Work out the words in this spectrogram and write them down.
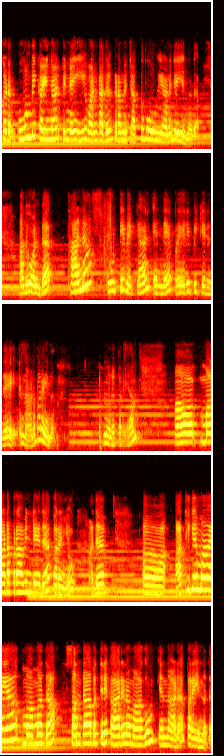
കട കൂമ്പി കഴിഞ്ഞാൽ പിന്നെ ഈ വണ്ട് അതിൽ കിടന്ന് ചത്തുപോവുകയാണ് ചെയ്യുന്നത്. അതുകൊണ്ട് ധനം കൂട്ടി വെക്കാൻ എന്നെ പ്രേരിപ്പിക്കരുതേ എന്നാണ് പറയുന്നത്. ഒന്നുകൂടെ പറയാം. ആ മാടപ്രാവിന്റെത് പറഞ്ഞു. അത് അധികമായ മമത സന്താപത്തിന് കാരണമാകും എന്നാണ് പറയുന്നത്.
